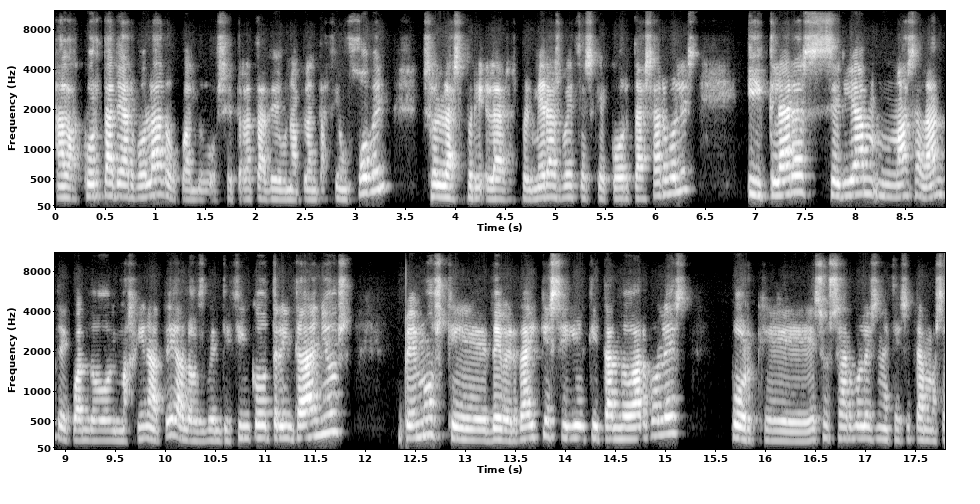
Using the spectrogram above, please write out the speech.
a la corta de arbolado cuando se trata de una plantación joven, son las, las, primeras veces que cortas árboles y claras sería más adelante, cuando imagínate, a los 25 o 30 años vemos que de verdad hay que seguir quitando árboles porque esos árboles necesitan más,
